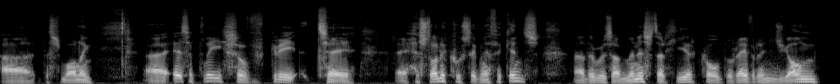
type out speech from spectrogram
uh, this morning. Uh, it's a place of great uh, uh, historical significance. Uh, there was a minister here called Reverend Young,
